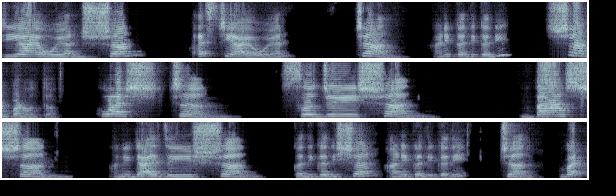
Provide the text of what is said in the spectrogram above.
T I O N शन, S T I O N चन आणि कधी कधी क्षण पण होतं. क्वेश्चन सजेशन बॅशन आणि डायजेशन कधी कधी शन आणि कधी कधी शन but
